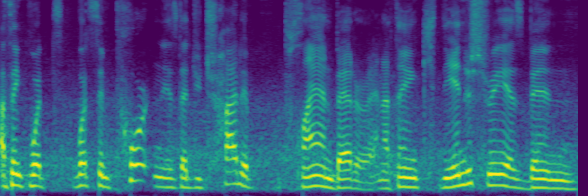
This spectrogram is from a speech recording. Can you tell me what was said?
I think what what's important is that you try to plan better. And I think the industry has been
